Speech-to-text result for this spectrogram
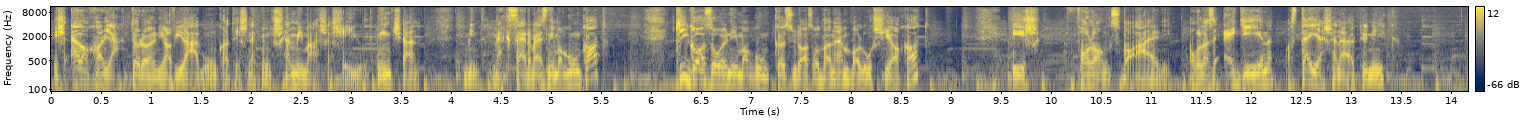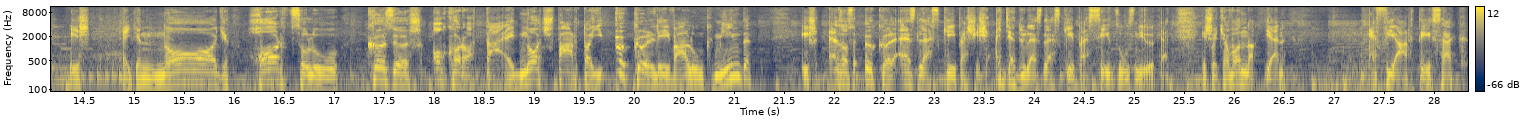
és el akarják törölni a világunkat, és nekünk semmi más esélyünk nincsen, mint megszervezni magunkat, kigazolni magunk közül az oda nem valósiakat, és falangszba állni, ahol az egyén az teljesen eltűnik, és egy nagy, harcoló, közös akarattá, egy nagy spártai ököllé válunk mind, és ez az ököl, ez lesz képes, és egyedül ez lesz képes szétzúzni őket. És hogyha vannak ilyen FIRT-szek,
